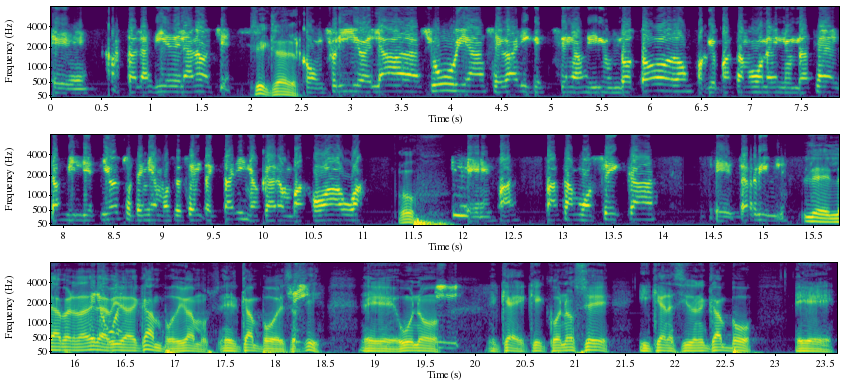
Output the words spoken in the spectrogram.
eh, hasta las 10 de la noche. Sí, claro. Con frío, helada, lluvia, llegar y que se nos inundó todo, porque pasamos una inundación en el 2018, teníamos 60 hectáreas y nos quedaron bajo agua. Uf, Eh, pa- pasamos seca, eh, terrible. La verdadera vida de campo, digamos. El campo es así. Eh, uno que, que conoce y que ha nacido en el campo eh,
